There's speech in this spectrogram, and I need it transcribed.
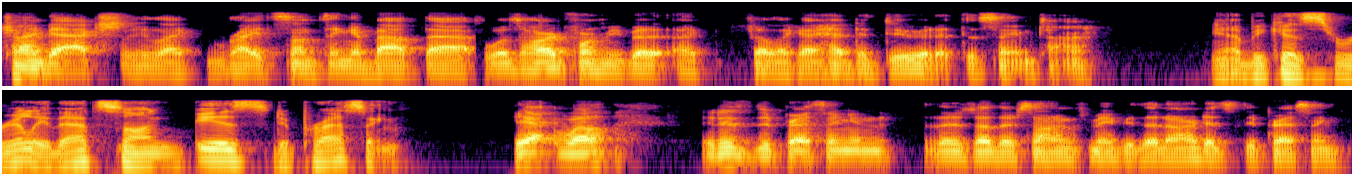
Trying to actually like write something about that was hard for me, but I felt like I had to do it at the same time. Yeah, because really that song is depressing. Yeah, well, it is depressing, and there's other songs maybe that aren't as depressing.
